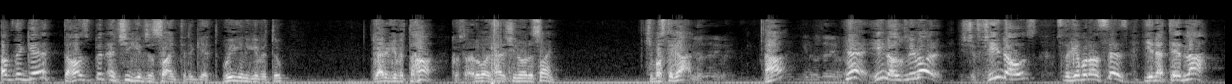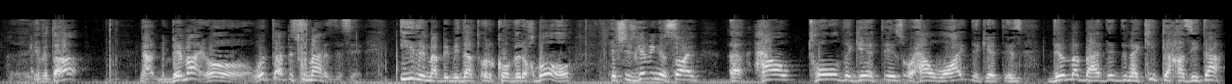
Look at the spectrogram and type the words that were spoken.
of the get, the husband, and she gives a sign to the get. Who are you going to give it to? You got to give it to her because otherwise, how does she know the sign? She must have gotten it. Anyway. Huh? He anyway. Yeah, he knows he wrote it. If she knows, so the Gemara says, "Yinatin la." Give it to her. Now, b'may. Oh, what type of siman is this here? Either b'midat orko v'rochbo. If she's giving a sign uh, how tall the get is or how wide the get is, dilma b'hadid nakita hazita.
